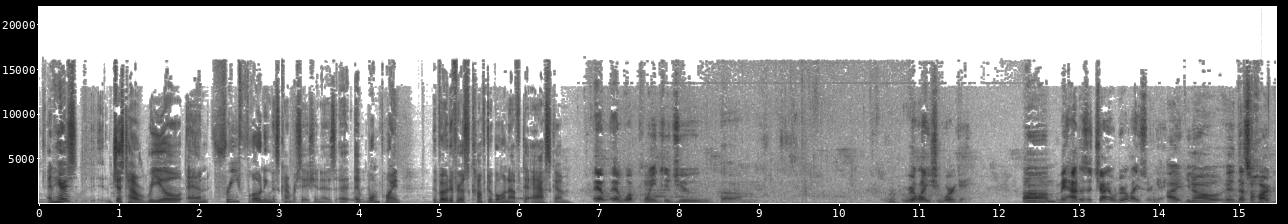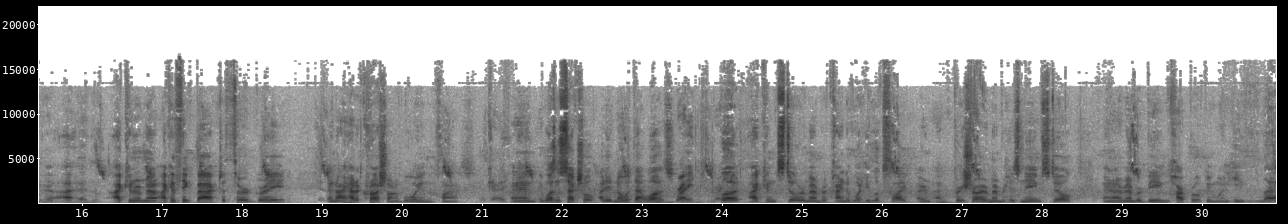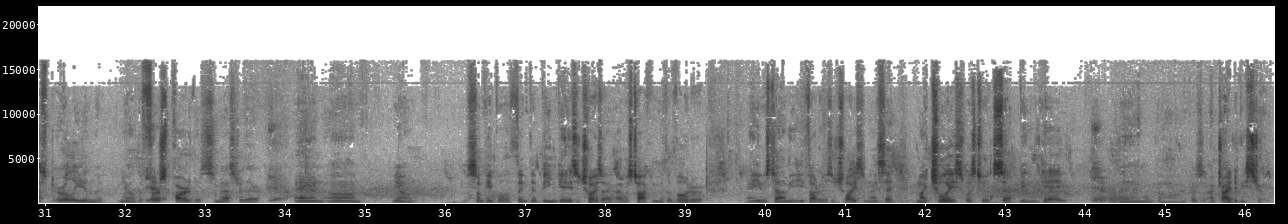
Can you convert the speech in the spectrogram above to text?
And here's just how real and free floating this conversation is. At, at, one point, the voter feels comfortable enough to ask him At, at what point did you um, realize you were gay? Um, I mean, how does a child realize they're gay? I, you know, that's a hard. I, I can remember. I can think back to third grade, and I had a crush on a boy in the class. Okay. And it wasn't sexual. I didn't know what that was. Right. right. But I can still remember kind of what he looks like. I, am pretty sure I remember his name still, and I remember being heartbroken when he left early in the you know the yeah. first part of the semester there. Yeah. And um, you know, some people think that being gay is a choice. I, I was talking with a voter, and he was telling me he thought it was a choice, and I said my choice was to accept being gay. Yeah. And because um, I tried to be straight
